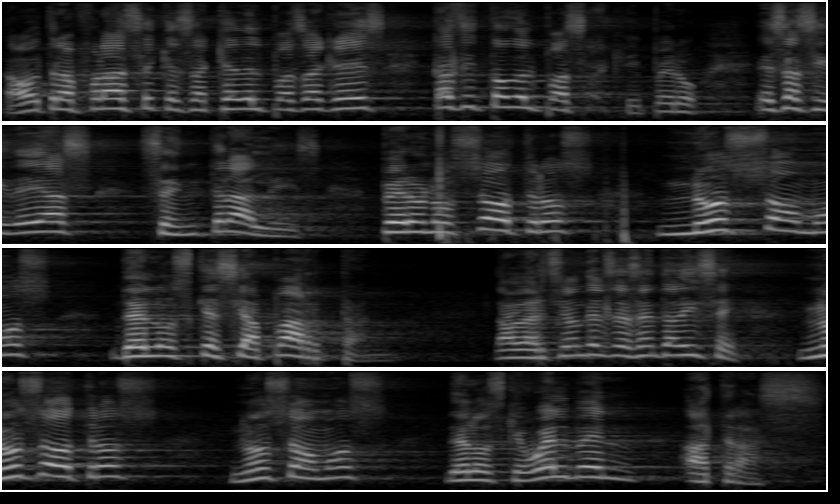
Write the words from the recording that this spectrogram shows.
La otra frase que saqué del pasaje es casi todo el pasaje, pero esas ideas centrales. Pero nosotros no somos de los que se apartan. La versión del 60 dice, nosotros no somos de los que vuelven atrás,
